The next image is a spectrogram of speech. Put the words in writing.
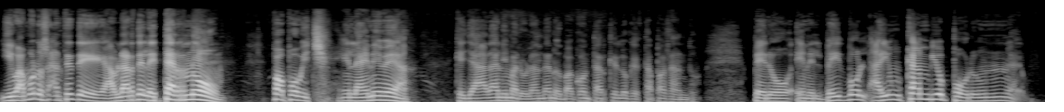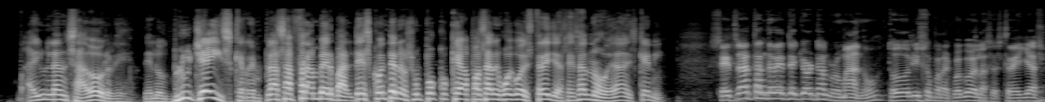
y vámonos antes de hablar del eterno Popovich en la NBA, que ya Dani Marulanda nos va a contar qué es lo que está pasando. Pero en el béisbol hay un cambio por un hay un lanzador de los Blue Jays que reemplaza a Framber Valdez. Cuéntenos un poco qué va a pasar en Juego de Estrellas, esas novedades, Kenny. Se trata, Andrés, de Jordan Romano, todo listo para el Juego de las Estrellas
